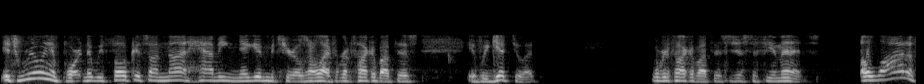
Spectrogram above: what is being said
It's really important that we focus on not having negative materials in our life. We're going to talk about this if we get to it. We're going to talk about this in just a few minutes a lot of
